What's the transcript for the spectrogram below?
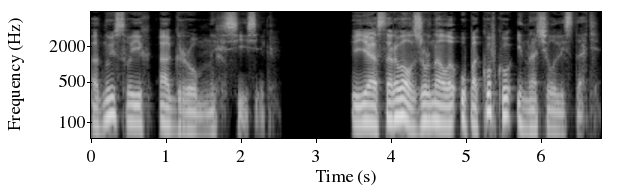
одну из своих огромных сисек. Я сорвал с журнала упаковку и начал листать.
